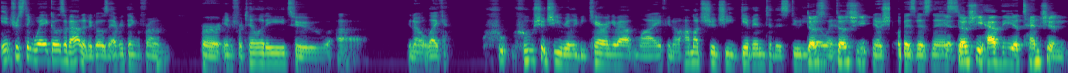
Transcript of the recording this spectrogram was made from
interesting way it goes about it. It goes everything from her infertility to uh you know like who who should she really be caring about in life you know how much should she give into this studio Does and does she you know showbiz yeah, business does she have the attention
